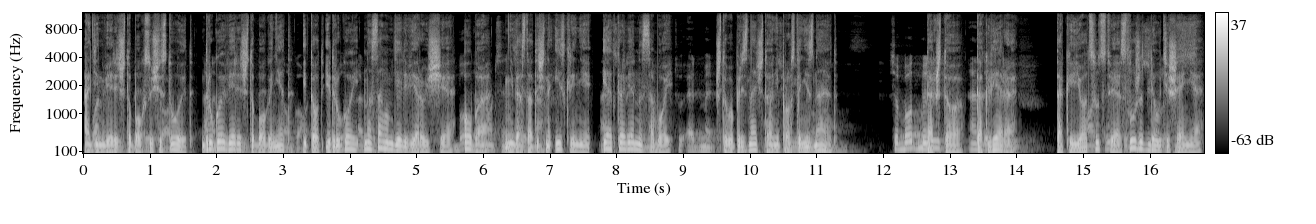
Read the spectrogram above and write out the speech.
Один верит, что Бог существует, другой верит, что Бога нет. И тот, и другой на самом деле верующие. Оба недостаточно искренни и откровенны с собой, чтобы признать, что они просто не знают. Так что как вера, так и ее отсутствие служат для утешения.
